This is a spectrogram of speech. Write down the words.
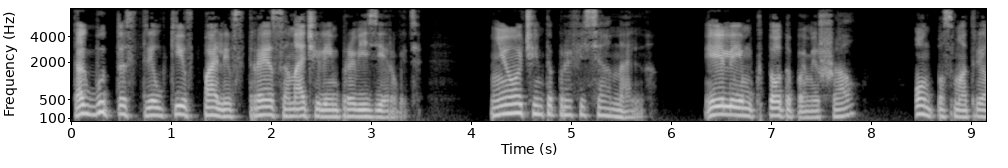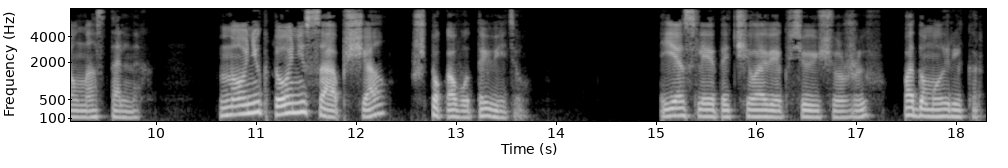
Как будто стрелки впали в стресс и начали импровизировать. Не очень-то профессионально. Или им кто-то помешал? Он посмотрел на остальных. Но никто не сообщал, что кого-то видел. «Если этот человек все еще жив», — подумал Рикард,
